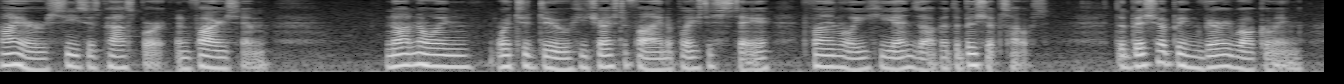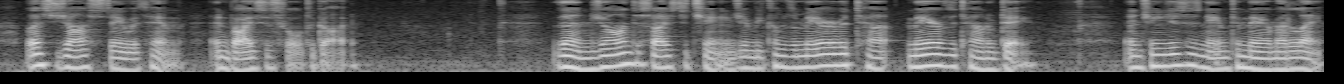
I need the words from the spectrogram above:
hire sees his passport and fires him. Not knowing what to do, he tries to find a place to stay. Finally, he ends up at the bishop's house. The bishop, being very welcoming, lets Jean stay with him and buys his soul to God. Then Jean decides to change and becomes the mayor of, a ta- mayor of the town of Day, and changes his name to Mayor Madeleine.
